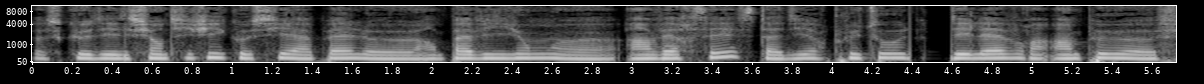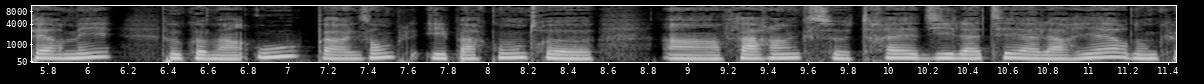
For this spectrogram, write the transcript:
ce que des scientifiques aussi appellent un pavillon inversé, c'est-à-dire plutôt des lèvres un peu fermées, un peu comme un ou par exemple, et par contre un pharynx très dilaté à l'arrière. Donc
